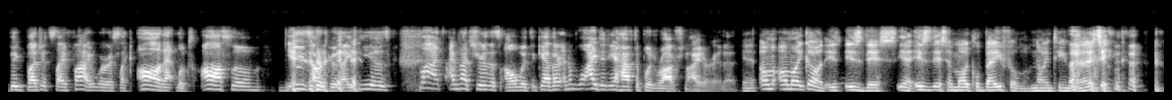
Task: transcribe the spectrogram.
big budget sci-fi where it's like, oh, that looks awesome. These are good ideas, but I'm not sure this all went together. And why did you have to put Rob Schneider in it? Yeah. Oh, my- oh my God. Is is this? Yeah. Is this a Michael Bay film of 1930?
